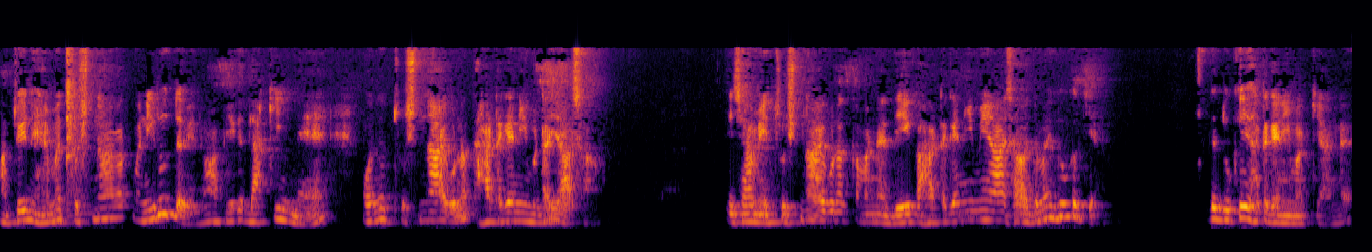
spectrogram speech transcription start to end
මතුවෙන හැම තෘෂ්ණාවක්ම නිරුද්ධ වෙනවා. අපි ඒක දකින්නේ මොකද තෘෂ්ණාව ගුණත් හට ගැනීමටයි ආසාව. එචා මේ තෘෂ්ණාව ගුණත් කමන්නේ දේක හට ගැනීමේ ආශාව තමයි දුක කියන්නේ. ඒක දුකේ හට ගැනීමක් කියන්නේ.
